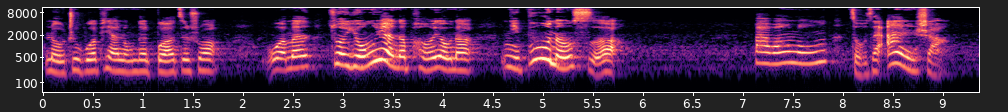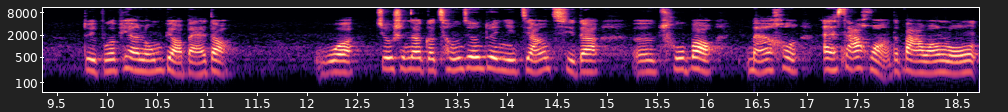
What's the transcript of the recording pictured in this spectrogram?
搂住薄片龙的脖子说：“我们做永远的朋友呢，你不能死。”霸王龙走在岸上，对薄片龙表白道：“我就是那个曾经对你讲起的，嗯，粗暴。”蛮横、爱撒谎的霸王龙，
